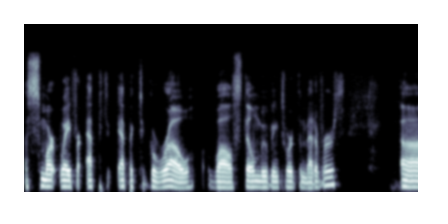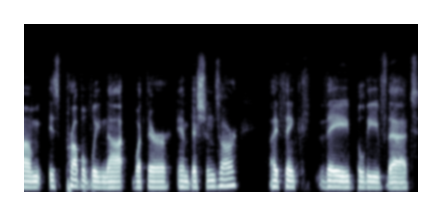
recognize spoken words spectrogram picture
a smart way for Epic, to grow while still moving toward the metaverse, um, is probably not what their ambitions are. I think they believe that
